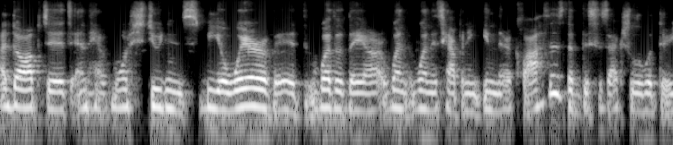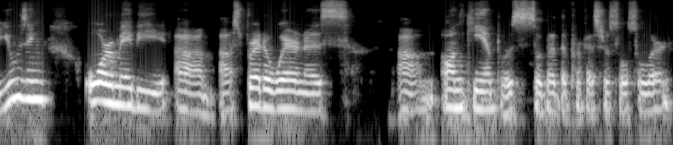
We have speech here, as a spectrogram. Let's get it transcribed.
adopt it and have more students be aware of it, whether they are when, when it's happening in their classes, that this is actually what they're using, or maybe um, uh, spread awareness um, on campus so that the professors also learn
